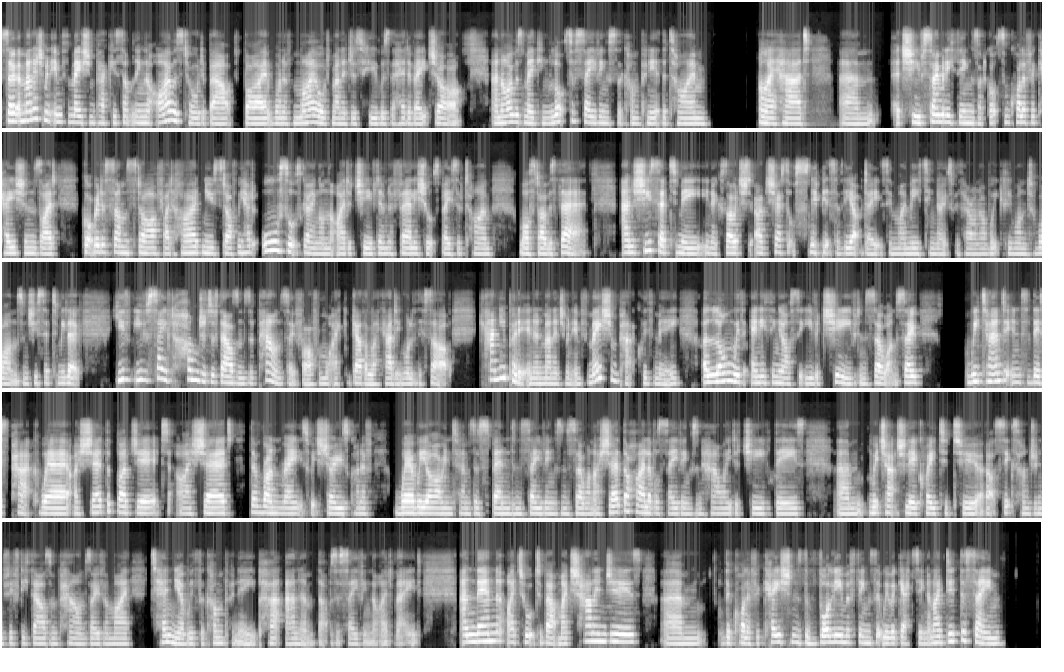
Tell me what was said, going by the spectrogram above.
So, a management information pack is something that I was told about by one of my old managers who was the head of HR, and I was making lots of savings for the company at the time. I had um, achieved so many things. I'd got some qualifications. I'd got rid of some staff. I'd hired new staff. We had all sorts going on that I'd achieved in a fairly short space of time whilst I was there. And she said to me, you know, because I would I would share sort of snippets of the updates in my meeting notes with her on our weekly one to ones. And she said to me, look, you've you've saved hundreds of thousands of pounds so far from what I could gather, like adding all of this up. Can you put it in a management information pack with me, along with anything else that you've achieved and so on? So we turned it into this pack where I shared the budget, I shared the run rates, which shows kind of where we are in terms of spend and savings and so on. I shared the high level savings and how I'd achieved these, um, which actually equated to about £650,000 over my tenure with the company per annum. That was a saving that I'd made. And then I talked about my challenges, um, the qualifications, the volume of things that we were getting. And I did the same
